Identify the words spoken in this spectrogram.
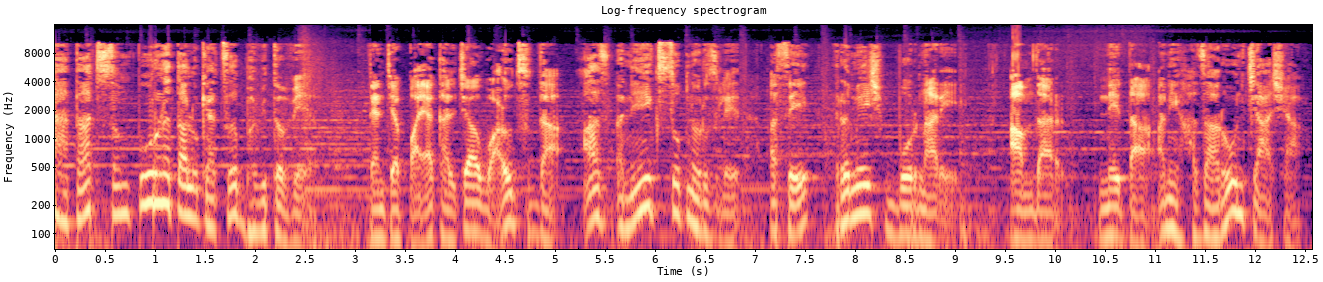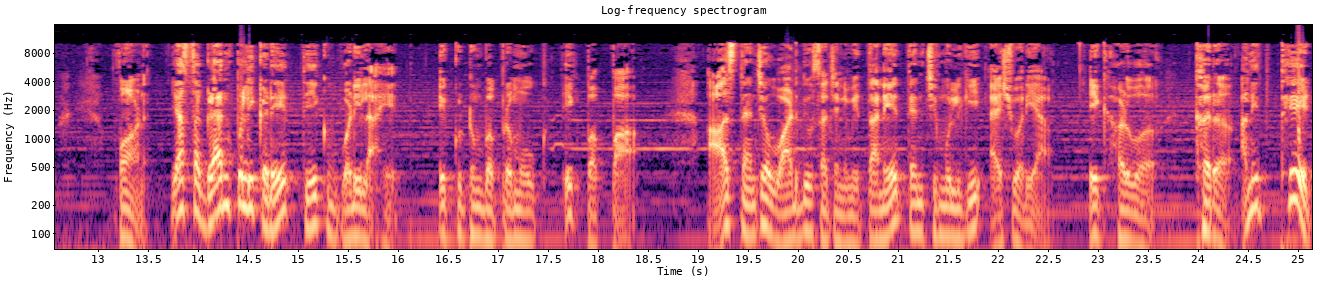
हातात संपूर्ण तालुक्याचं भवितव्य. त्यांच्या पायाखालच्या वाळूत सुद्धा आज अनेक स्वप्न रुजलेत असे रमेश बोरणारे आमदार नेता आणि हजारोंच्या आशा. पण या सगळ्यांपलीकडे ते एक वडील आहेत एक कुटुंब प्रमुख एक पप्पा. आज त्यांच्या वाढदिवसाच्या निमित्ताने त्यांची मुलगी ऐश्वर्या एक हळवं खरं आणि थेट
